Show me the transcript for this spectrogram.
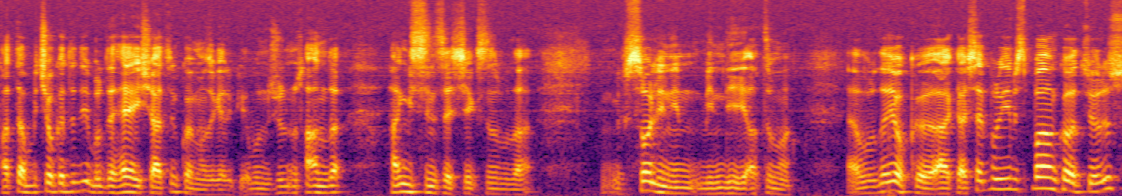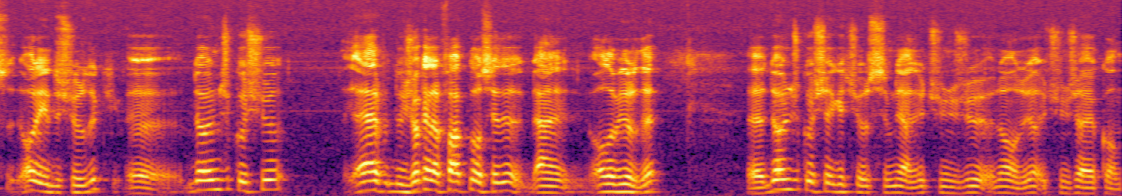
Hatta birçok atı değil burada H işaretini koymanız gerekiyor. Bunu düşünün. anda hangisini seçeceksiniz burada? Soli'nin bindiği atı mı? Yani burada yok e, arkadaşlar. Burayı biz banko atıyoruz. Orayı düşürdük. E, dördüncü koşu eğer jokerler farklı olsaydı yani olabilirdi. E, dördüncü koşuya geçiyoruz şimdi. Yani üçüncü ne oluyor? Üçüncü ayak olmuş.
